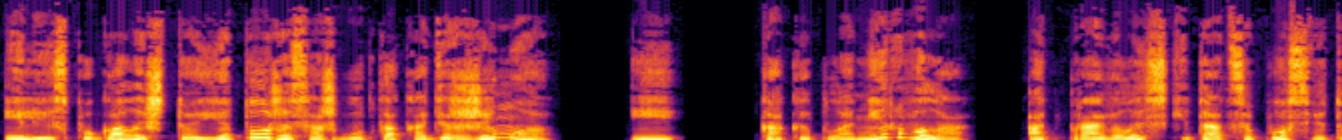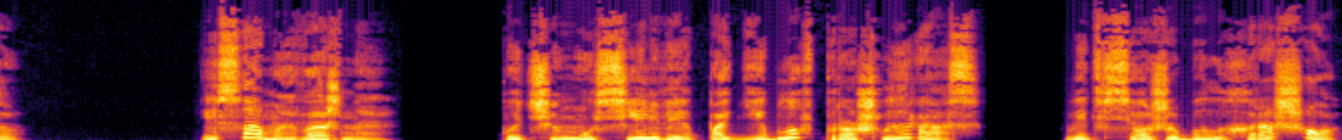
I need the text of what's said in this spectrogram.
Или испугалась, что ее тоже сожгут как одержимую, и, как и планировала, отправилась скитаться по свету. И самое важное, почему Сильвия погибла в прошлый раз? Ведь все же было хорошо.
